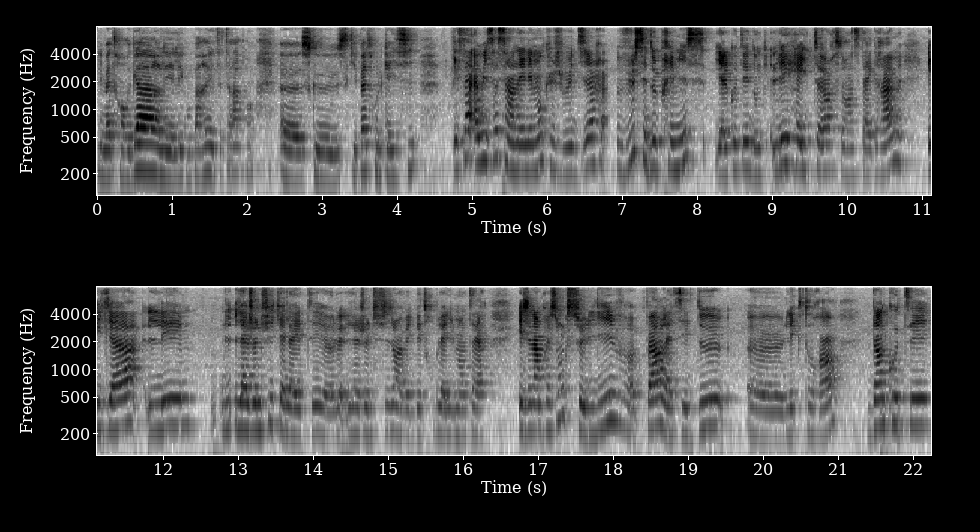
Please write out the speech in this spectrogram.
les mettre en regard, les, les comparer, etc. Euh, ce, que, ce qui est pas trop le cas ici. Et ça, ah oui, ça c'est un élément que je veux dire. Vu ces deux prémices, il y a le côté donc les haters sur Instagram et il y a les la jeune fille qu'elle a été, euh, la jeune fille avec des troubles alimentaires. Et j'ai l'impression que ce livre parle à ces deux euh, lectorats. D'un côté,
